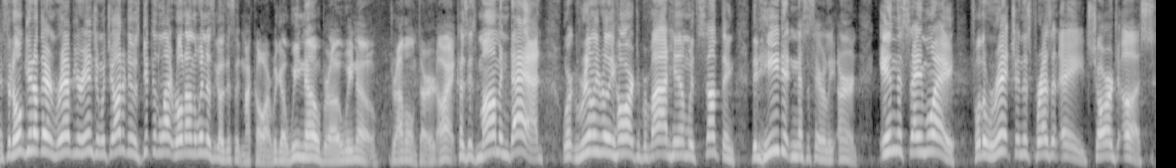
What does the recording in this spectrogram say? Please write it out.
And so don't get up there and rev your engine. What you ought to do is get to the light, roll down the windows, and go, This is my car. We go, We know, bro. We know. Drive on, turd. All right. Because his mom and dad worked really, really hard to provide him with something that he didn't necessarily earn. In the same way, for the rich in this present age, charge us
